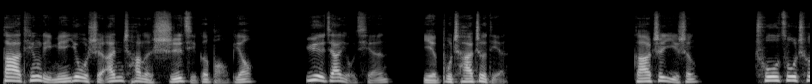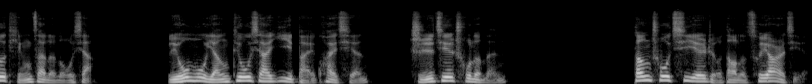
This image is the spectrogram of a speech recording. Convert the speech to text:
大厅里面又是安插了十几个保镖。岳家有钱，也不差这点。嘎吱一声，出租车停在了楼下。刘牧阳丢下一百块钱，直接出了门。当初七爷惹到了崔二姐，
